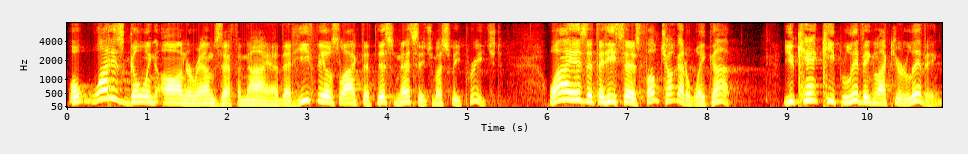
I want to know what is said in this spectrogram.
Well, what is going on around Zephaniah that he feels like that this message must be preached? Why is it that he says, folks, y'all got to wake up? You can't keep living like you're living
